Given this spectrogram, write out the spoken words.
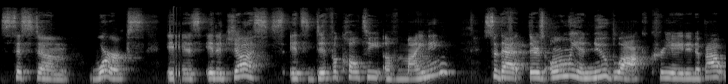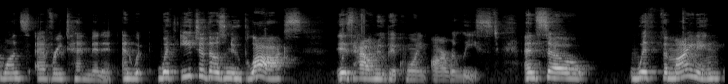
system works, is it adjusts its difficulty of mining so that there's only a new block created about once every 10 minutes. And with, with each of those new blocks is how new Bitcoin are released. And so with the mining,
